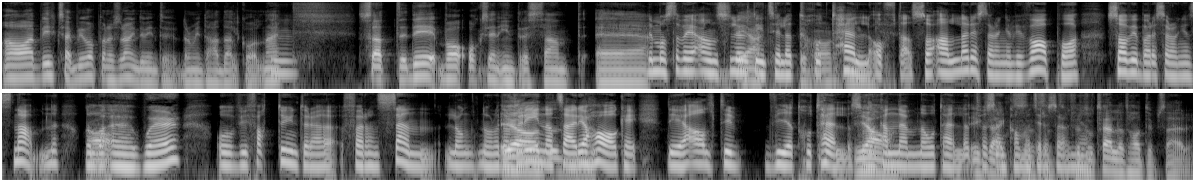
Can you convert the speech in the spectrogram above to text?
Ja, vi, exakt, vi var på en restaurang där, vi inte, där de inte hade alkohol, nej. Mm. Så att det var också en intressant, eh, Det måste vara i anslutning Ja, till ett hotell oftast. Så alla restauranger vi var på sa vi bara restaurangens namn. De Ja. bara eh, where? Och vi fattade ju inte det förrän sen, långt några dagar Ja, in, att så här, jaha okej, det är alltid vid ett hotell så Ja. man kan nämna hotellet för sen komma så- till så- För restaurangen. hotellet har typ så här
